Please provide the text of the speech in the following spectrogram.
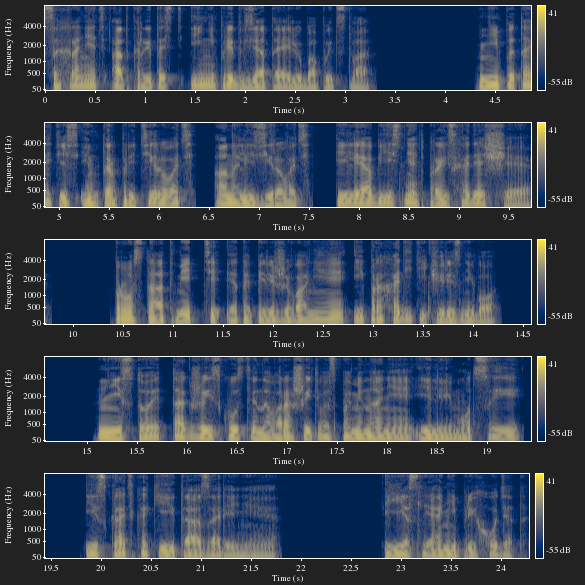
сохранять открытость и непредвзятое любопытство. Не пытайтесь интерпретировать, анализировать или объяснять происходящее. Просто отметьте это переживание и проходите через него. Не стоит также искусственно ворошить воспоминания или эмоции, искать какие-то озарения. Если они приходят,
